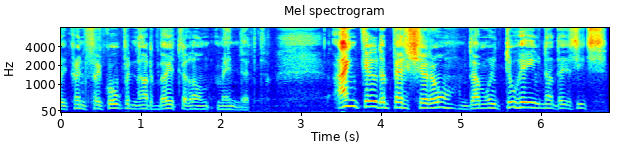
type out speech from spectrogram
je kunt verkopen naar het buitenland mindert enkel de percheron, dat moet je toegeven, dat is iets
